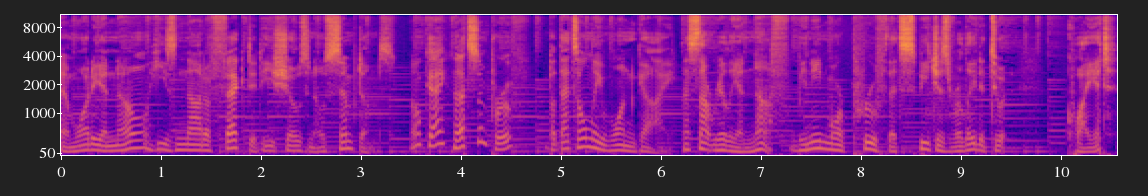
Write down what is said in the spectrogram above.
And what do you know? He's not affected. He shows no symptoms. Okay, that's some proof. But that's only one guy. That's not really enough. We need more proof that speech is related to it. Quiet.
